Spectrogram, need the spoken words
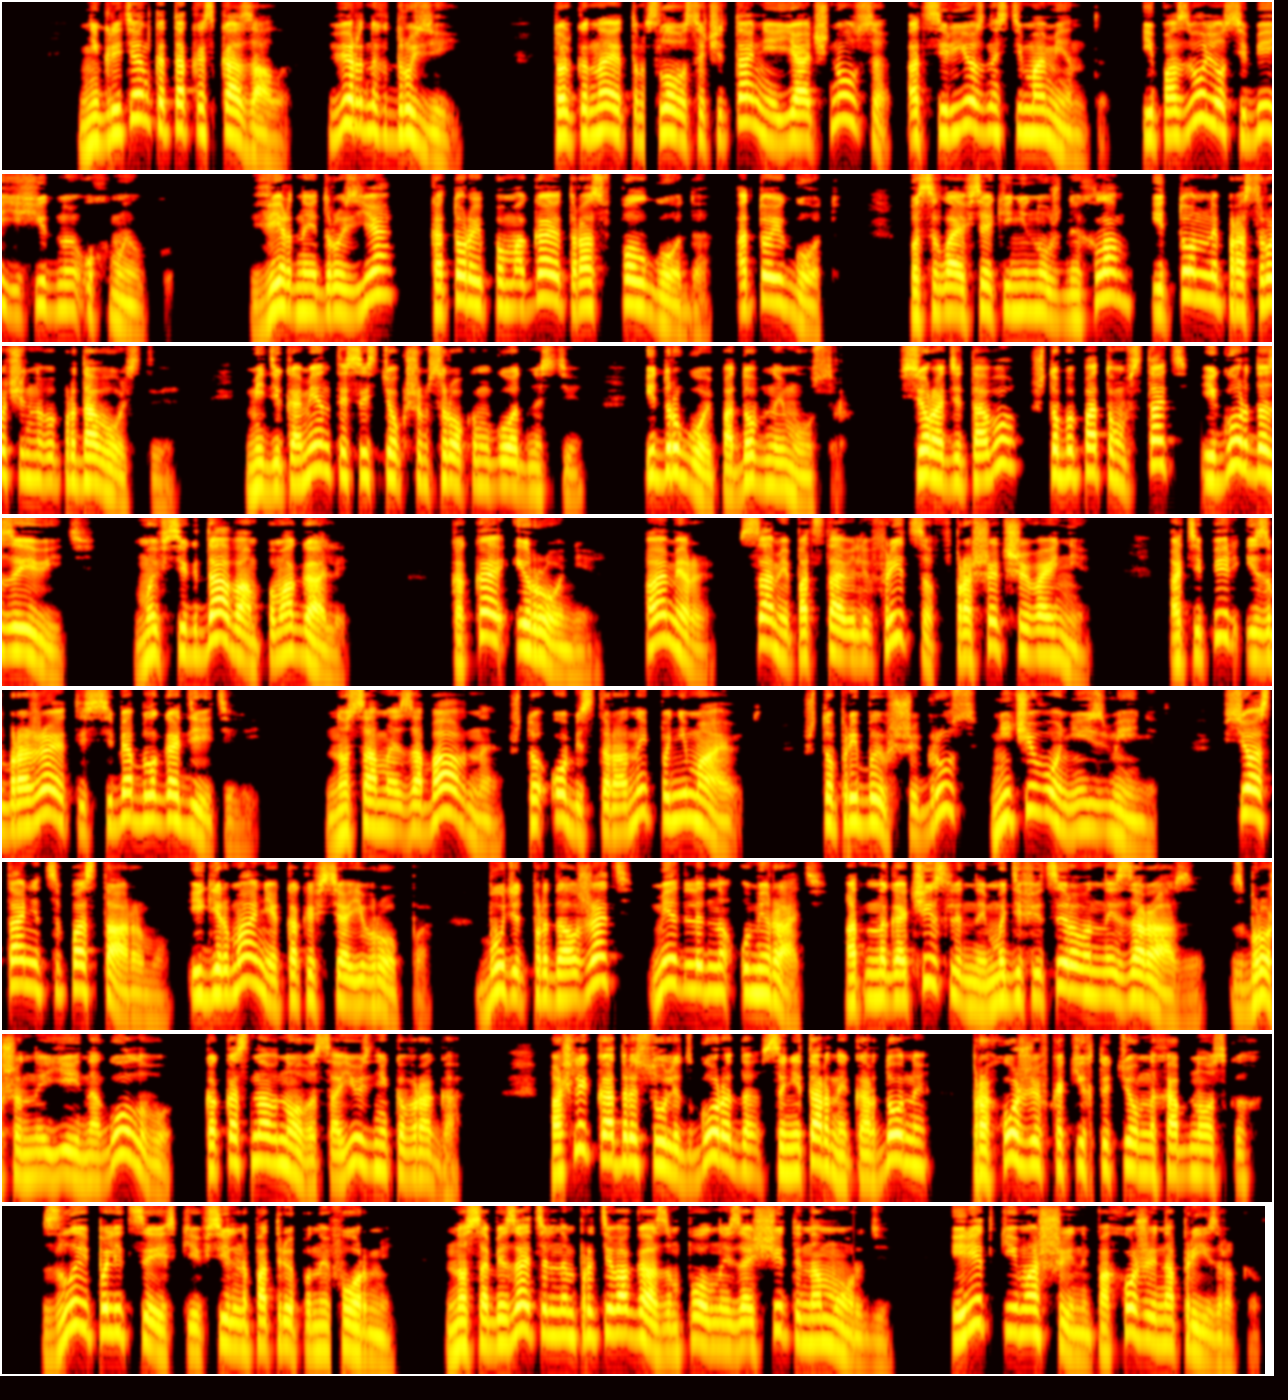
Негритянка так и сказала «верных друзей». Только на этом словосочетании я очнулся от серьезности момента и позволил себе ехидную ухмылку. Верные друзья, которые помогают раз в полгода, а то и год, посылая всякий ненужный хлам и тонны просроченного продовольствия, медикаменты с истекшим сроком годности и другой подобный мусор. Все ради того, чтобы потом встать и гордо заявить «Мы всегда вам помогали». Какая ирония! Амеры сами подставили фрицев в прошедшей войне, а теперь изображают из себя благодетелей, но самое забавное, что обе стороны понимают, что прибывший груз ничего не изменит. Все останется по-старому, и Германия, как и вся Европа, будет продолжать медленно умирать от многочисленной модифицированной заразы, сброшенной ей на голову как основного союзника врага. Пошли кадры с улиц города, санитарные кордоны, прохожие в каких-то темных обносках, злые полицейские в сильно потрепанной форме, но с обязательным противогазом полной защиты на морде и редкие машины, похожие на призраков.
